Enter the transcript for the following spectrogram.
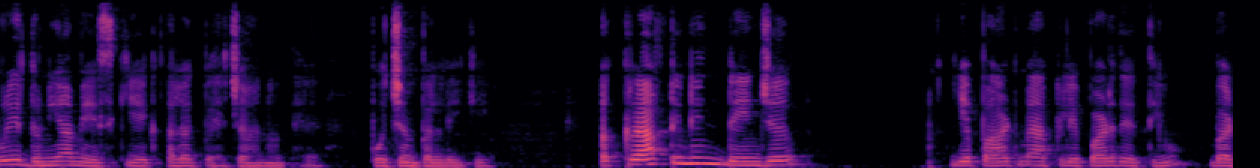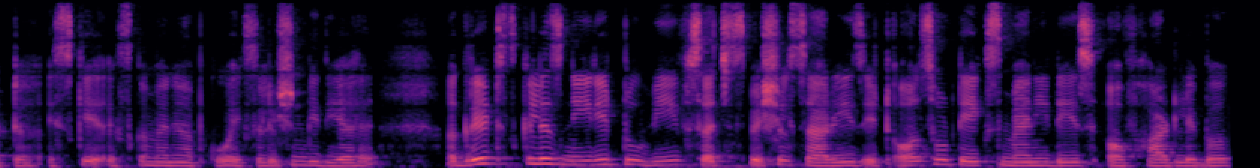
पूरी दुनिया में इसकी एक अलग पहचान है, पोचमपल्ली की। A craft in in danger ये पार्ट मैं आपके लिए पढ़ देती हूँ बट इसके, इसका मैंने आपको एक सोल्यूशन भी दिया है। A great skill is needed to weave such special saris it also takes many days of hard labour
